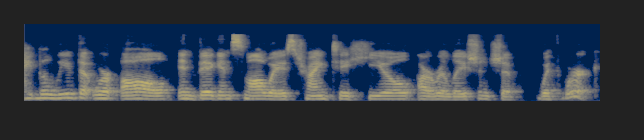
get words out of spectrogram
I believe that we're all in big and small ways trying to heal our relationship with work.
